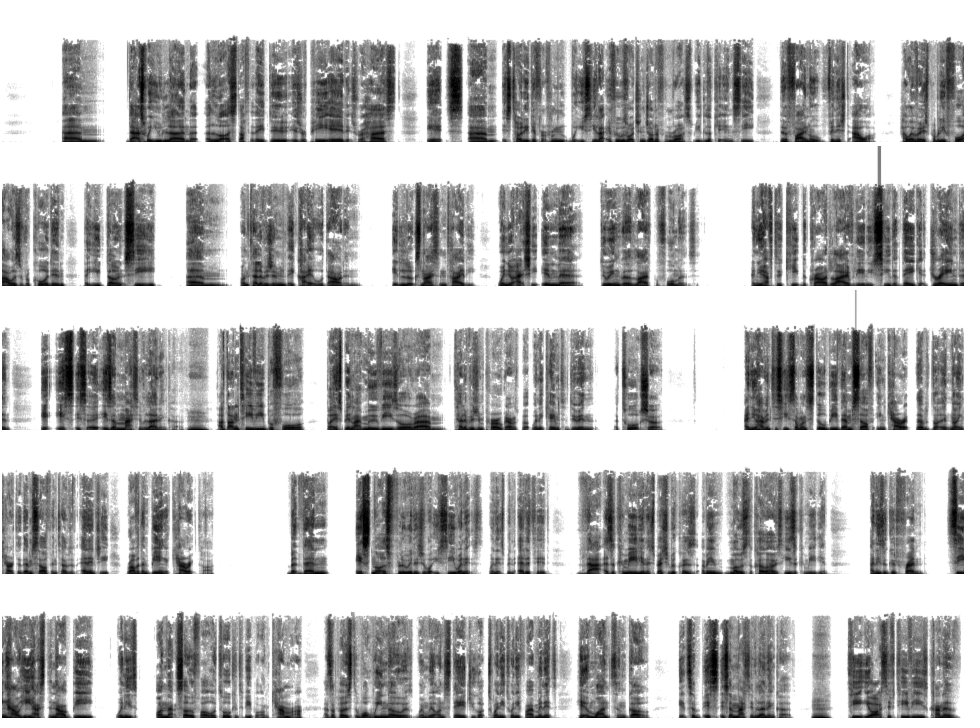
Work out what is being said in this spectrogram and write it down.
um, that's where you learn that a lot of stuff that they do is repeated, it's rehearsed, it's um, it's totally different from what you see. Like if we was watching Jonathan Ross, we'd look at it and see the final finished hour. However, it's probably four hours of recording that you don't see um, on television. They cut it all down and it looks nice and tidy. When you're actually in there doing the live performance and you have to keep the crowd lively and you see that they get drained and it, it's, it's, a, it's a massive learning curve. Mm. I've done TV before, but it's been like movies or um, television programs. But when it came to doing a talk show, and you're having to see someone still be themselves in character, not not in character, themselves in terms of energy, rather than being a character. But then it's not as fluid as what you see when it's when it's been edited. That as a comedian, especially because I mean Mo's the co-host, he's a comedian, and he's a good friend. Seeing how he has to now be when he's on that sofa or talking to people on camera, as opposed to what we know is when we're on stage, you got 20, 25 minutes, hit them once and go. It's a it's it's a massive learning curve. Mm. T, you asked if TV is kind of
